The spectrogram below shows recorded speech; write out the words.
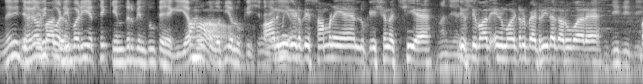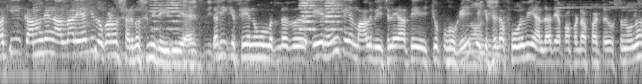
ਨਹੀਂ ਨਹੀਂ ਜਗ੍ਹਾ ਵੀ ਤੁਹਾਡੀ ਬੜੀ ਇੱਥੇ ਕੇਂਦਰ ਬਿੰਦੂ ਤੇ ਹੈਗੀ ਆ ਬਹੁਤ ਹਾਂ। ਵਧੀਆ ਲੋਕੇਸ਼ਨ ਆਰਮੀ ਹੈਗੀ ਆ। ਗੇਟ ਦੇ ਸਾਹਮਣੇ ਹੈ ਲੋਕੇਸ਼ਨ ਅੱਛੀ ਹੈ। ਹਾਂਜੀ ਇਸ ਹਾਂਜੀ। ਤੋਂ ਬਾਅਦ ਇਨਵਰਟਰ ਬੈਟਰੀ ਦਾ ਕਾਰੋਬਾਰ ਹੈ। ਜੀ ਜੀ ਜੀ। ਬਾਕੀ ਕੰਮ ਦੇ ਨਾਲ ਨਾਲ ਇਹ ਹੈ ਕਿ ਲੋਕਾਂ ਨੂੰ ਸਰਵਿਸ ਵੀ ਦੇਈਦੀ ਹੈ। ਕਦੀ। ਕਿਸੇ ਨੂੰ ਮਤਲਬ ਇਹ ਨਹੀਂ ਕਿ ਮਾਲ ਵੇਚ ਲਿਆ ਤੇ ਚੁੱਪ ਹੋ ਗਏ ਜੇ ਕਿਸੇ ਦਾ ਫੋਨ ਵੀ ਆਂਦਾ ਤੇ ਆਪਾਂ ਫਟਾਫਟ ਉਸ ਨੂੰ ਨਾ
